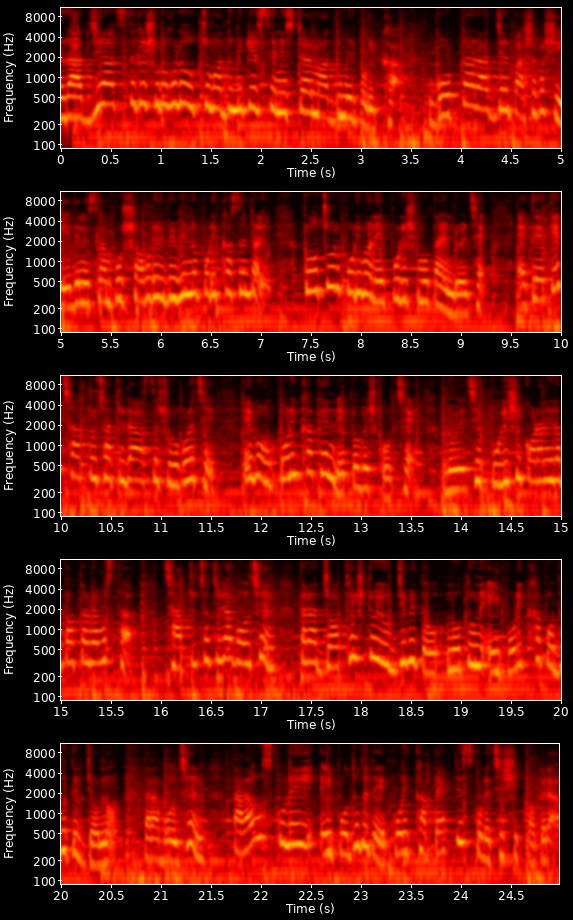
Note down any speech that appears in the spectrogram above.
রাজ্যে আজ থেকে শুরু হলো উচ্চ মাধ্যমিকের সেমিস্টার মাধ্যমের পরীক্ষা। গোটা রাজ্যের পাশাপাশি এদিন ইসলামপুর শহরের বিভিন্ন পরীক্ষা সেন্টারে প্রচুর পরিমাণে পুলিশ মোতায়েন রয়েছে। একে একে ছাত্রছাত্রীরা আসতে শুরু করেছে এবং পরীক্ষা কেন্দ্রে প্রবেশ করছে। রয়েছে পুলিশি কড়া নিরাপত্তার ব্যবস্থা। ছাত্রছাত্রীরা বলছেন, তারা যথেষ্টই উজ্জীবিত নতুন এই পরীক্ষা পদ্ধতির জন্য। তারা বলছেন, তারাও স্কুলেই এই পদ্ধতিতে পরীক্ষা প্র্যাকটিস করেছে শিক্ষকেরা।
